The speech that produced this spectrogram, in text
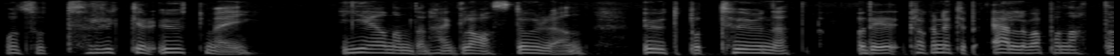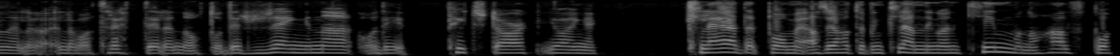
och så trycker ut mig genom den här glasdörren ut på tunet. Och det, klockan är typ 11 på natten eller, eller var 30 eller något och det regnar och det är pitch dark. Jag har inga kläder på mig. Alltså jag har typ en klänning och en kimono halvt på.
